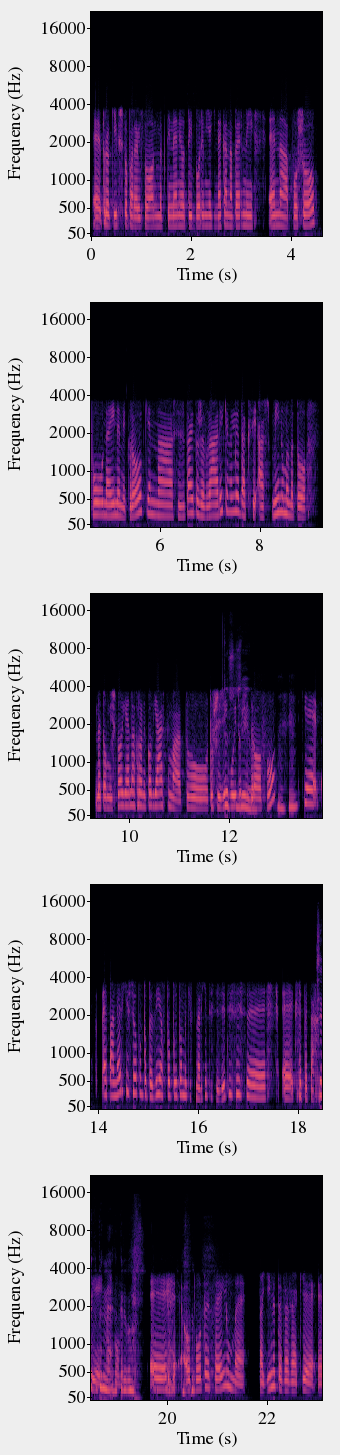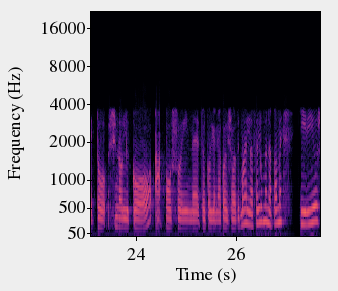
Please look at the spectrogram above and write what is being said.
ε, προκύψει στο παρελθόν με την έννοια ότι μπορεί μια γυναίκα να παίρνει ένα ποσό που να είναι μικρό και να συζητάει το ζευγάρι και να λέει εντάξει ας μείνουμε με το, με το μισθό για ένα χρονικό διάστημα του, του συζύγου ή του συντροφου και επανέρχεσαι όταν το παιδί αυτό που είπαμε και στην αρχή της συζήτησης ε, ε, ξεπεταχθεί. ναι, ε, οπότε θέλουμε Θα γίνεται βέβαια και ε, το συνολικό, πόσο είναι το οικογενειακό εισόδημα, αλλά θέλουμε να πάμε κυρίως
